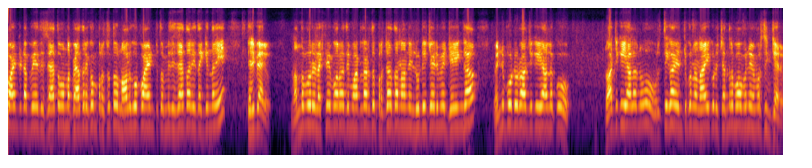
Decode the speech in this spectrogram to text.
పాయింట్ డెబ్బై ఐదు శాతం ఉన్న పేదరికం ప్రస్తుతం నాలుగు పాయింట్ తొమ్మిది శాతానికి తగ్గిందని తెలిపారు. నందమూరి లక్ష్మీపార్వతి మాట్లాడుతూ ప్రజాధనాన్ని లూటీ చేయడమే జయంగా వెన్నుపోటు రాజకీయాలకు రాజకీయాలను వృత్తిగా ఎంచుకున్న నాయకుడు చంద్రబాబుని విమర్శించారు.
